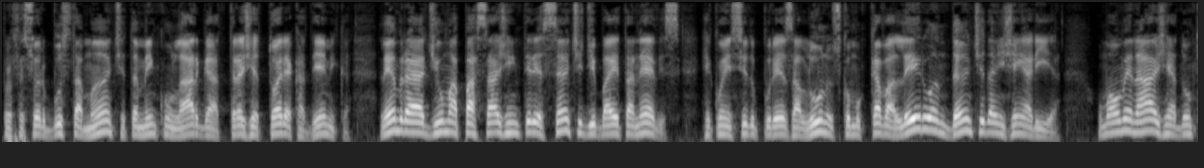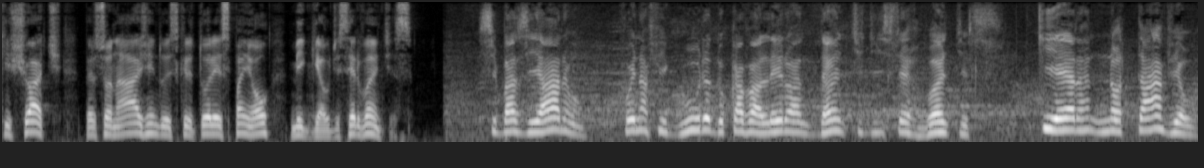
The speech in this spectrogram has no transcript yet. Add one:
Professor Bustamante, também com larga trajetória acadêmica, lembra de uma passagem interessante de Baeta Neves, reconhecido por ex-alunos como cavaleiro andante da engenharia uma homenagem a Dom Quixote, personagem do escritor espanhol Miguel de Cervantes. Se basearam foi na figura do cavaleiro andante de Cervantes, que era notável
